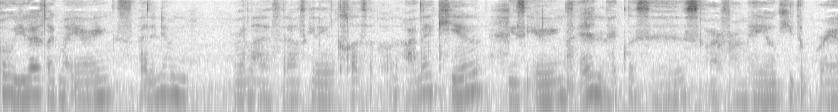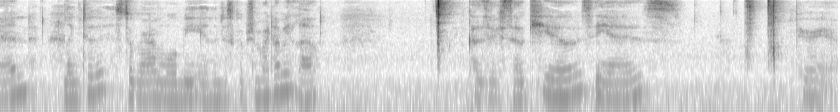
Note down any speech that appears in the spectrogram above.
Oh, you guys like my earrings? I didn't even realize that I was getting a close up of them. Are they cute? These earrings and necklaces are from Aoki the brand. Link to the Instagram will be in the description bar down below. Because they're so cute, yes. Period.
